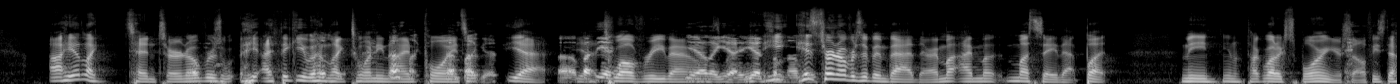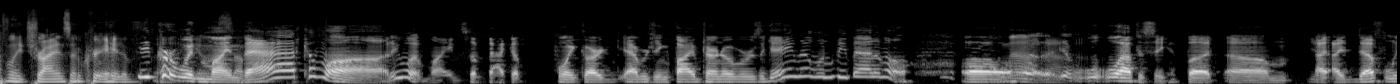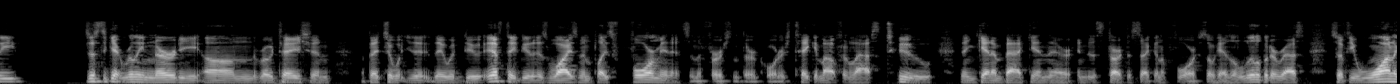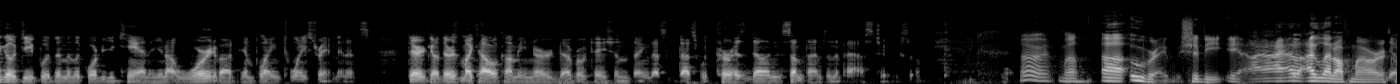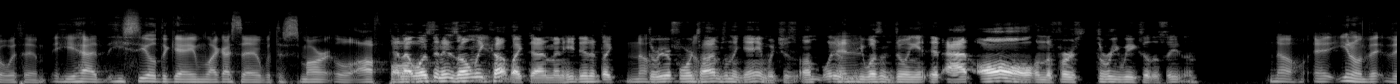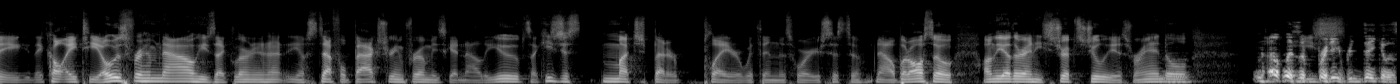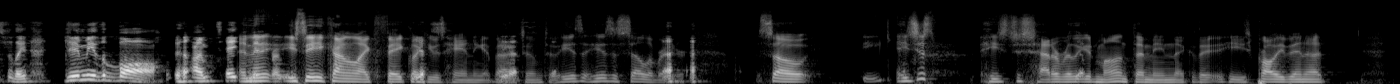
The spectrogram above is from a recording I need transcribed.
Uh, he had like 10 turnovers. I think he went like 29 not- points. that's not good. Yeah. Uh, yeah. 12 rebounds. Yeah, like, yeah, he had some his turnovers have been bad there. I, mu- I mu- must say that. But, I mean, you know, talk about exploring yourself. He's definitely trying some creative. Steve Kerr uh, wouldn't know, mind stuff. that. Come on, he wouldn't mind some backup point guard averaging five turnovers a game. That wouldn't be bad at all. Uh, no, no. We'll, we'll have to see, but um, Yeah. I, I definitely just to get really nerdy on the rotation. I bet you what they would do if they do this. Wiseman plays four minutes in the first and third quarters, take him out for the last two, then get him back in there and just start the second and fourth. So he has a little bit of rest. So if you want to go deep with him in the quarter, you can, and you're not worried about him playing 20 straight minutes. There you go. There's my Kawakami nerd uh, rotation thing. That's that's what Kerr has done sometimes in the past too. So All right. Well, uh, Oubre should be. Yeah, I, I, I let off my article with him. He had he sealed the game, like I said, with the smart little off ball. and that wasn't his only Yeah. cut like that. I mean, he did it like No, three or four no. times in the game, which is unbelievable. And- he wasn't doing it at all in the first three weeks of the season. No, uh, you know they, they they call ATOs for him now. He's like learning. How, you know, Steph will back screen for him. He's getting alley oops. Like he's just much better player within this Warrior system now. But also on the other end, he strips Julius Randle, That was a He's- pretty ridiculous. Like, give me the ball. I'm taking and it then from you see he kind of like fake like he was handing it back Yes. to him too. He is a, he is a celebrator. so he, he's just he's just had a really good month. I mean, like the, he's probably been a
